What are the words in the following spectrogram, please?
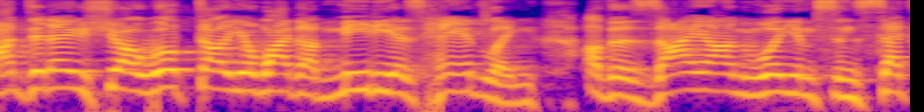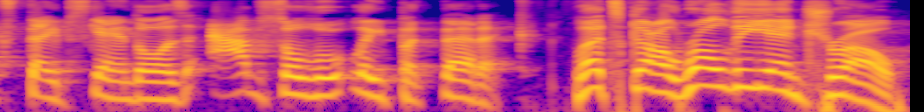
On today's show, we'll tell you why the media's handling of the Zion Williamson sex tape scandal is absolutely pathetic. Let's go. Roll the intro. All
